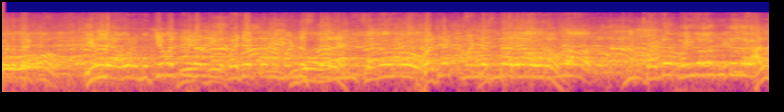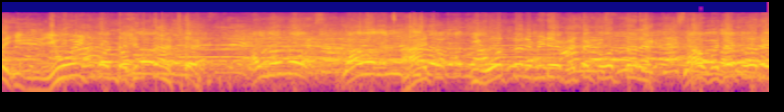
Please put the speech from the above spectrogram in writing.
ಪಡ್ಬೇಕು. ಇರ್ಲಿ ಅವರು ಮುಖ್ಯಮಂತ್ರಿಗಳಿಗೆ ಬಜೆಟ್ ಅನ್ನು ಮಂಡಿಸ್ತಾರೆ. ಬಜೆಟ್ ಮಂಡಿಸ್ತಾರೆ ಅವರು. ಅಲ್ಲ ಈಗ ನೀವು ಇಟ್ಕೊಂಡ್ರೆ ಆಯ್ತು ಈಗ ಓದ್ತಾರೆ ಮೀಡಿಯಾ ಬಜೆಟ್ ಓದ್ತಾರೆ. ಯಾವ ಬಜೆಟ್ ಓದಿ?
